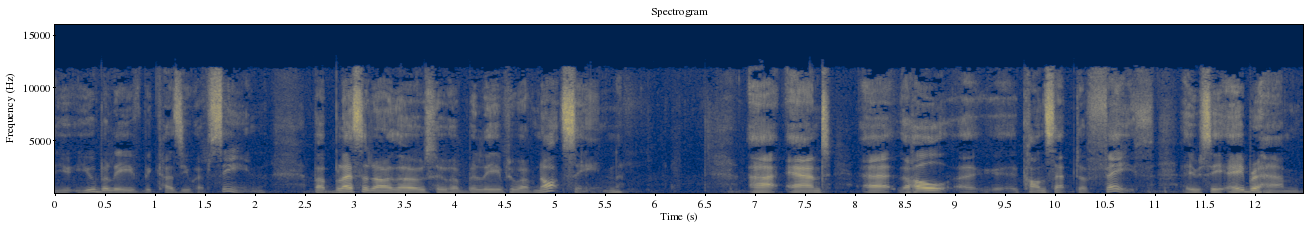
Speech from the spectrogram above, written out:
you, you believe because you have seen, but blessed are those who have believed who have not seen." Uh, and uh, the whole uh, concept of faith. You see, Abraham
